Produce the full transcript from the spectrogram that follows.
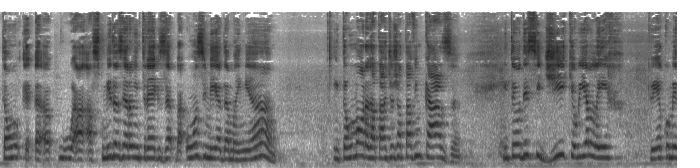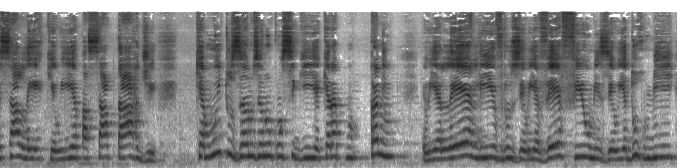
então é, é, as comidas eram entregues às 11h30 da manhã, então uma hora da tarde eu já estava em casa. Então eu decidi que eu ia ler, que eu ia começar a ler, que eu ia passar a tarde que há muitos anos eu não conseguia, que era para mim. Eu ia ler livros, eu ia ver filmes, eu ia dormir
